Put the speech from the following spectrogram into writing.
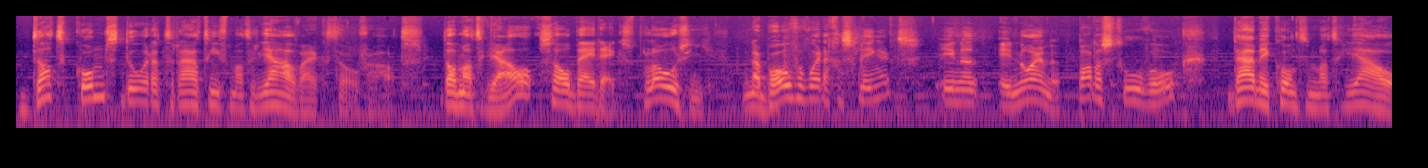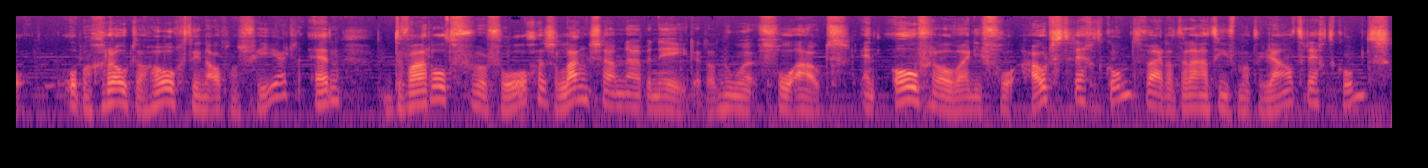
Dat komt door het radioactief materiaal waar ik het over had. Dat materiaal zal bij de explosie naar boven worden geslingerd in een enorme paddenstoelwolk. Daarmee komt het materiaal op een grote hoogte in de atmosfeer en dwarrelt vervolgens langzaam naar beneden. Dat noemen we fallout. En overal waar die fallout terechtkomt, waar dat radioactief materiaal terechtkomt,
